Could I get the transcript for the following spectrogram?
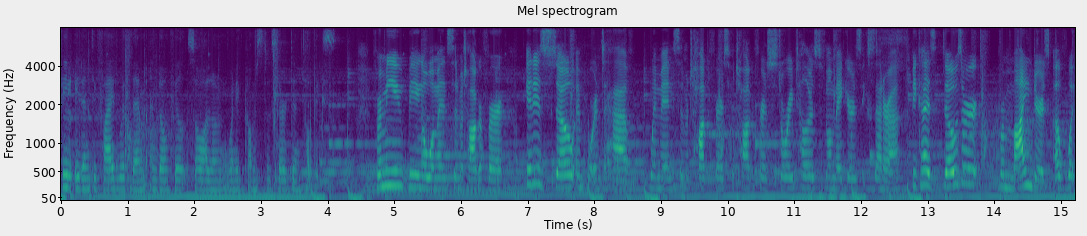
feel identified with them and don't feel so alone when it comes to certain topics. For me, being a woman cinematographer, it is so important to have women cinematographers, photographers, storytellers, filmmakers, etc. Because those are reminders of what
